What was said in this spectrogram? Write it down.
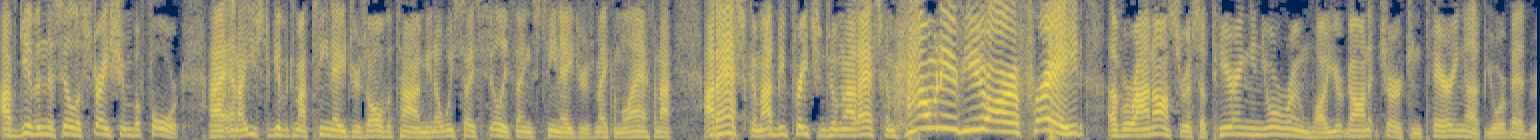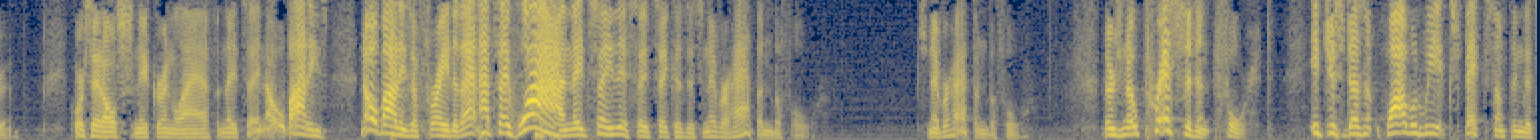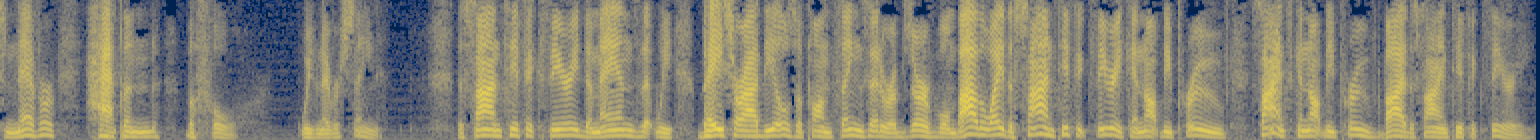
I've given this illustration before, uh, and I used to give it to my teenagers all the time. You know, we say silly things, teenagers make them laugh, and I, I'd ask them, I'd be preaching to them, and I'd ask them, how many of you are afraid of a rhinoceros appearing in your room while you're gone at church and tearing up your bedroom? Of course, they'd all snicker and laugh, and they'd say, nobody's, nobody's afraid of that. And I'd say, why? And they'd say this. They'd say, because it's never happened before. It's never happened before. There's no precedent for it. It just doesn't, why would we expect something that's never happened before? We've never seen it. The scientific theory demands that we base our ideals upon things that are observable. And by the way, the scientific theory cannot be proved. Science cannot be proved by the scientific theory.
